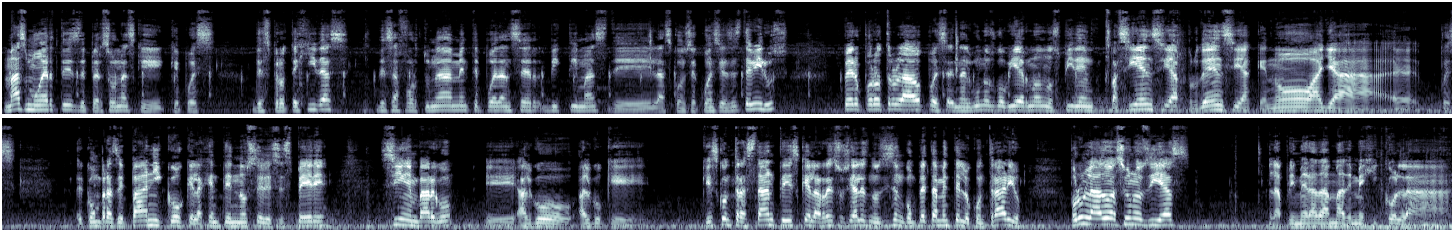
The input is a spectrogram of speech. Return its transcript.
más muertes de personas que, que pues desprotegidas desafortunadamente puedan ser víctimas de las consecuencias de este virus. Pero por otro lado, pues en algunos gobiernos nos piden paciencia, prudencia, que no haya eh, pues compras de pánico, que la gente no se desespere. Sin embargo, eh, algo, algo que, que es contrastante es que las redes sociales nos dicen completamente lo contrario. Por un lado, hace unos días, la primera dama de México, la,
